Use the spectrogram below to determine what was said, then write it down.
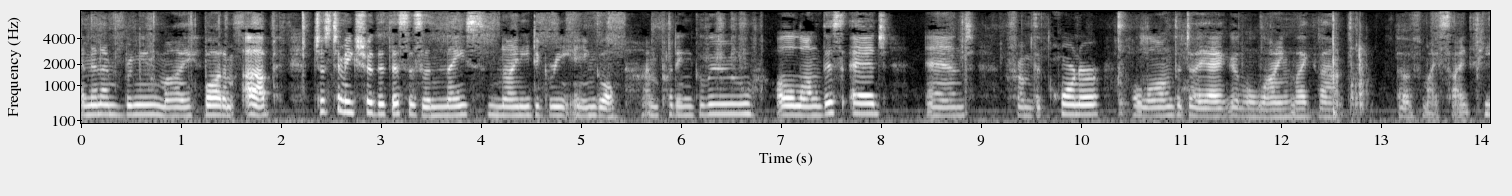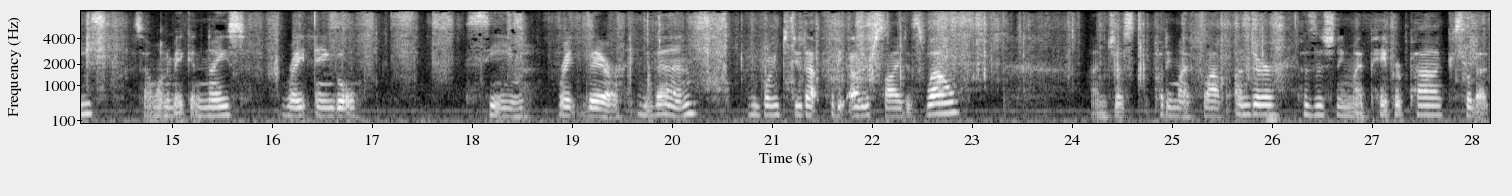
and then I'm bringing my bottom up just to make sure that this is a nice 90 degree angle. I'm putting glue all along this edge and from the corner along the diagonal line like that of my side piece. So I want to make a nice right angle seam right there. And then I'm going to do that for the other side as well. I'm just putting my flap under, positioning my paper pack so that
